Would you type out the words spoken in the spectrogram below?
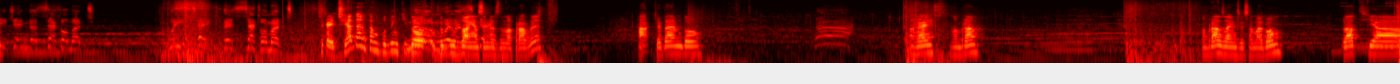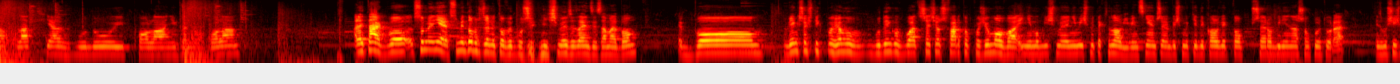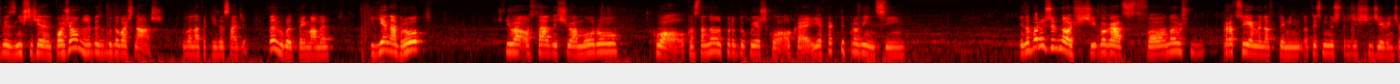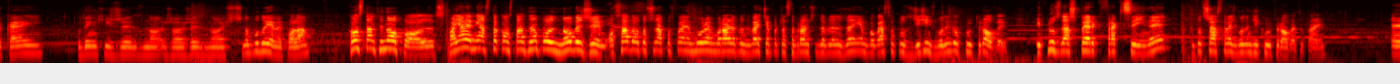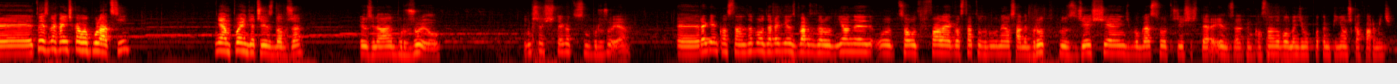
Czekaj, czy ja dałem tam budynki do wyburzania zamiast do naprawy? Tak, ja dałem do... Okej, dobra. Dobra, zajmę się samego. Platia, platia, zbuduj pola, niech będą pola. Ale tak, bo w sumie nie, w sumie dobrze, że my to wyburzyliśmy, że zając je samego. Bo większość tych poziomów budynków była trzecio-czwarto poziomowa i nie mogliśmy, nie mieliśmy technologii, więc nie wiem, czy byśmy kiedykolwiek to przerobili na naszą kulturę. Więc musieliśmy zniszczyć jeden poziom, żeby zbudować nasz. Chyba na takiej zasadzie. Co my w ogóle tutaj mamy? Higiena brud. Siła osady, siła murów, szkło. Konstantynopol produkuje szkło, ok. I efekty prowincji. Niedobory żywności, bogactwo. No już pracujemy nad tym. A to jest minus 49, ok. Budynki, żyzno. No budujemy pola. Konstantynopol. Wspaniałe miasto Konstantynopol, Nowy Rzym. Osada otoczona podstawowym murem, morale plus 20 podczas obrony przed oblężeniem, bogactwo plus 10 z budynków kulturowych. I plus nasz perk frakcyjny, no to trzeba stawiać budynki kulturowe tutaj. Yy, to jest mechaniczka populacji. Nie mam pojęcia, czy jest dobrze. Jezus, ile mamy burżujów. Większość tego to są burżuje. Yy, Region Konstantynopol to region jest bardzo zaludniony, co utrwala jego status głównej osady. Brud plus 10, bogactwo 34. Jezus, ale ten Konstantynopol będzie mógł potem pieniążka farmić.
